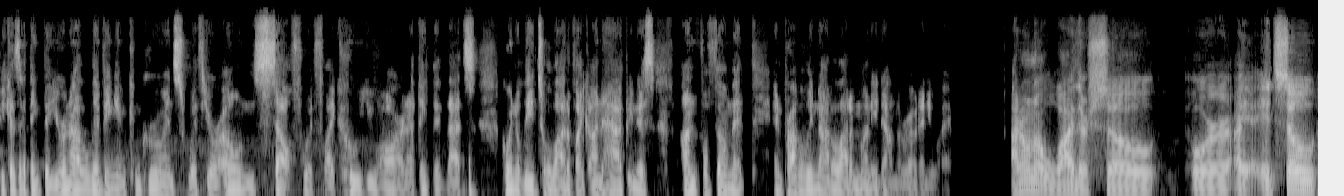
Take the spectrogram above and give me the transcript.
because I think that you're not living in congruence with your own self, with like who you are. And I think that that's going to lead to a lot of like unhappiness, unfulfillment, and probably not a lot of money down the road anyway. I don't know why they're so or I, it's so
